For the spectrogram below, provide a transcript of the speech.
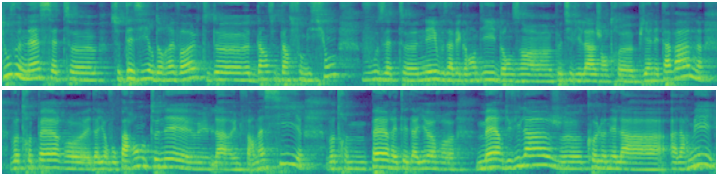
D'où venait cette, euh, ce désir de révolte, d'insoumission? Vous êtes euh, né, vous avez grandi dans un petit village entre Bienne et Tavannes. Votre père, euh, et d'ailleurs vos parents, tenaient une pharmacie. Votre père était d'ailleurs maire du village, colonel à, l'armée.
